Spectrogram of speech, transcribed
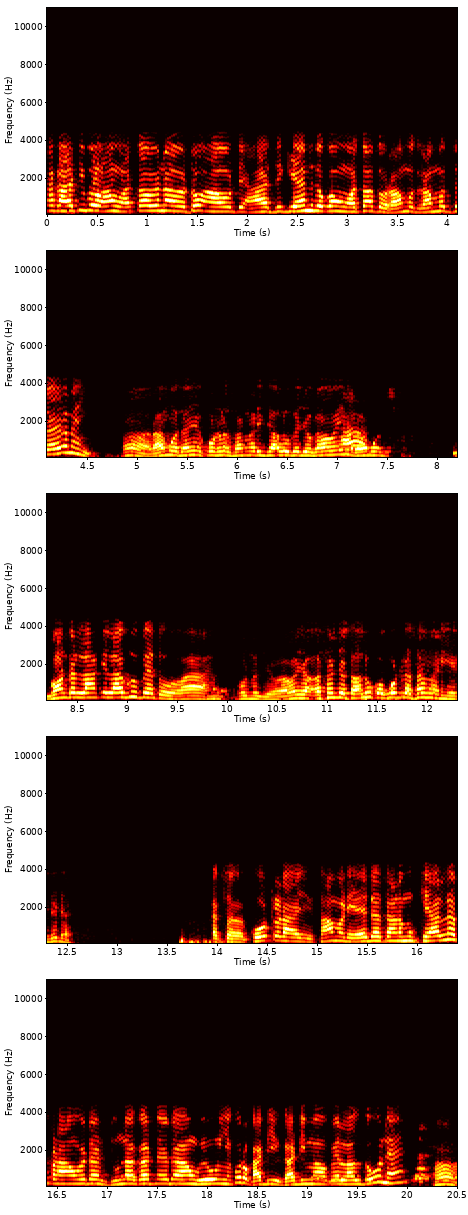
કાચી બહુ હું વટાવે ના વટો આ વટે આ જગ્યાએ ને જો કહું વટાતો રામોદ રામોદ જાય નહીં. હા રામોદ અહીંયા કોટડા સાંગાડી ચાલુ કે જો ગામ અહીં રામોદ ગોંડલ લાગે લાગુ પે તો હા. ગોંડલ જેવું હવે અસંજો તાલુકો કોટડા સાંગાણી ડેડા. અચ્છા કોટડા અહીં સાંભળી એડા તાણે હું ખ્યાલ ને પણ આ એડા જુનાગઢ ને એડા હું એવું અહીંયા કરો ગાડી ગાડીમાં પેલા હાલતો ને હા.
